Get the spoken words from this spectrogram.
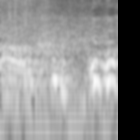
Ah,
